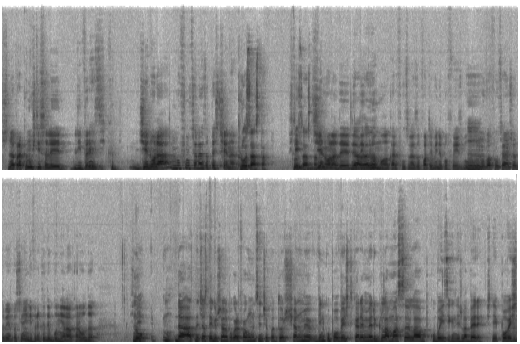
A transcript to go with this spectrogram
Și nu neapărat că nu știi să le livrezi. Cât genul ăla nu funcționează pe scenă. Plus asta. Știi, Plus asta. genul ăla de, de, Da, de da, da. glumă care funcționează foarte bine pe Facebook, nu va funcționa niciodată bine pe scenă, indiferent cât de bun e la care o dă. Nu, m- da, a- deci asta e greșeala pe care o fac mulți începători și anume vin cu povești care merg la masă la, cu băieții când ești la bere, știi? Povești.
